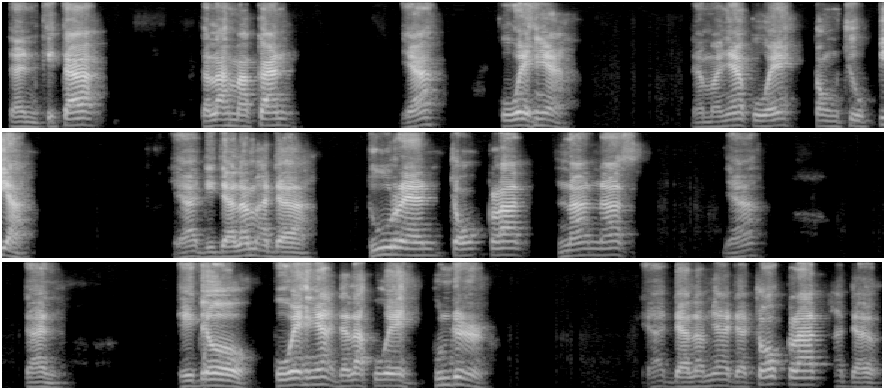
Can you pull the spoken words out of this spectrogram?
Dan kita telah makan ya kuehnya. Namanya kue tongcupia. Ya, di dalam ada duren, coklat, nanas, ya. Dan itu kuehnya adalah kue bunder. Ya, dalamnya ada coklat, ada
